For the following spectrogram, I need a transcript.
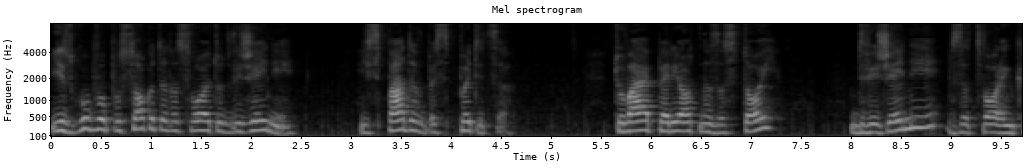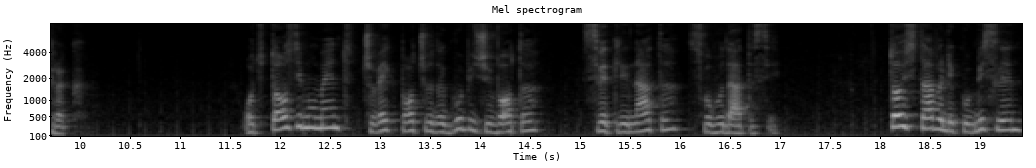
изгубва посоката на своето движение, изпада в безпътица – това е период на застой, движение в затворен кръг. От този момент човек почва да губи живота, светлината, свободата си. Той става лекомислен,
